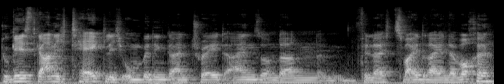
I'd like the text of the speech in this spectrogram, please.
du gehst gar nicht täglich unbedingt einen Trade ein, sondern vielleicht zwei, drei in der Woche.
